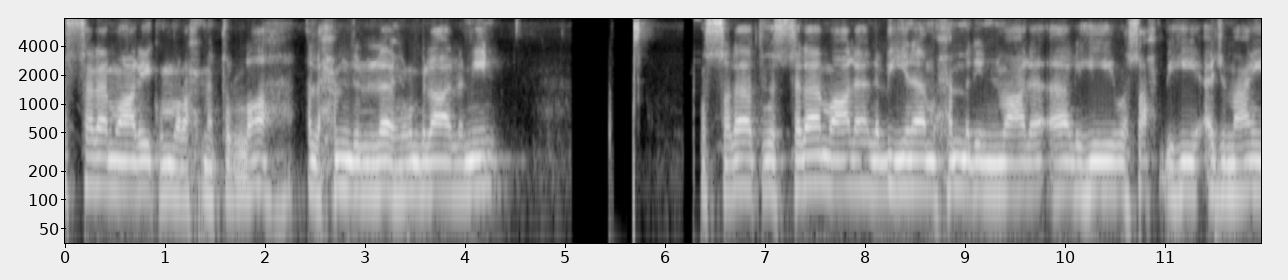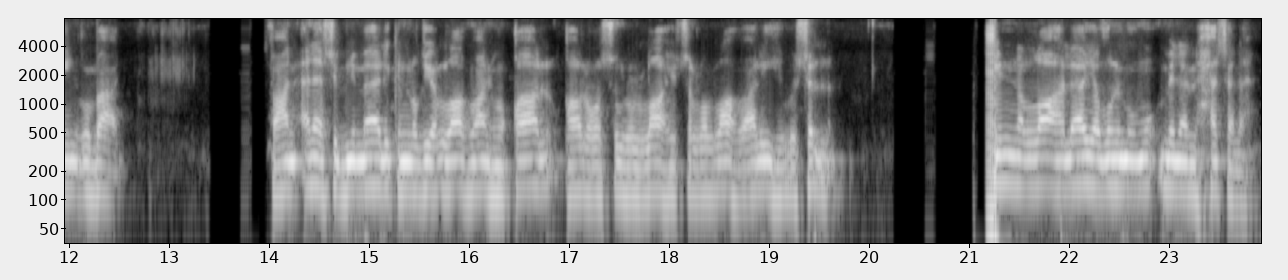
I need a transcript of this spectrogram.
السلام عليكم ورحمة الله. الحمد لله رب العالمين. والصلاة والسلام على نبينا محمد وعلى آله وصحبه أجمعين. وبعد. فعن أنس بن مالك رضي الله عنه قال قال رسول الله صلى الله عليه وسلم إن الله لا يظلم مؤمنا حسنة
